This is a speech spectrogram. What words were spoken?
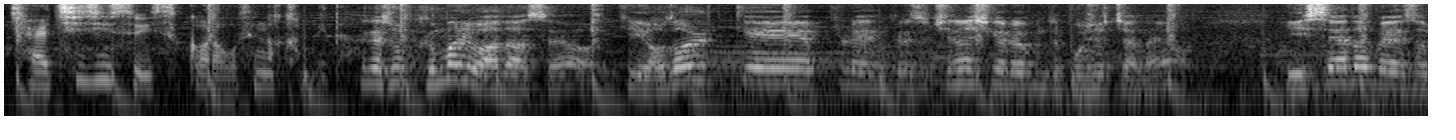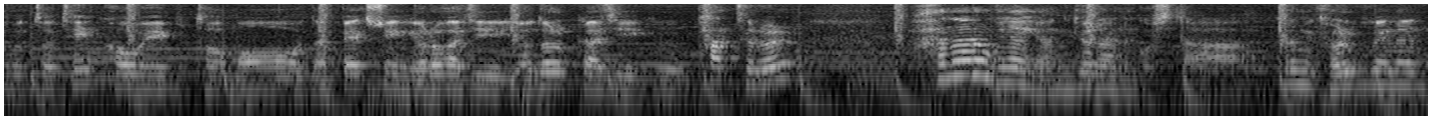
잘 치실 수 있을 거라고 생각합니다. 그러니까 저는 그 말이 와닿았어요. 이렇게 여덟 개 플랜. 그래서 지난 시간에 여러분들 보셨잖아요. 이 셋업에서부터 테이크어웨이부터 뭐 백스윙 여러 가지 여덟 가지 그 파트를 하나로 그냥 연결하는 것이다. 그러면 결국에는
